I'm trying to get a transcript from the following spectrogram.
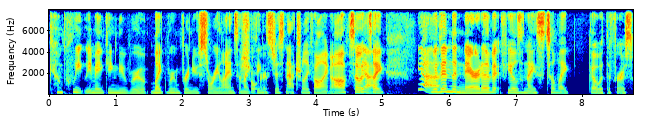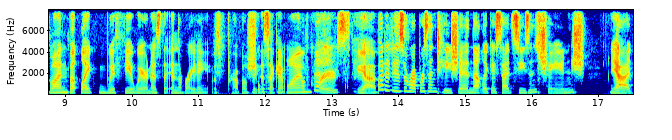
completely making new room like room for new storylines and like Sure. things just naturally falling off? So Yeah. it's like yeah within the narrative it feels nice to like go with the first one, but like with the awareness that in the writing it was probably Sure. the second one. of course Yeah. but it is a representation that like i said seasons change Yeah. that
